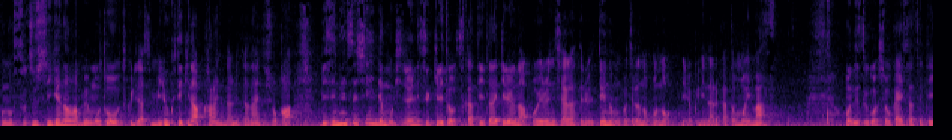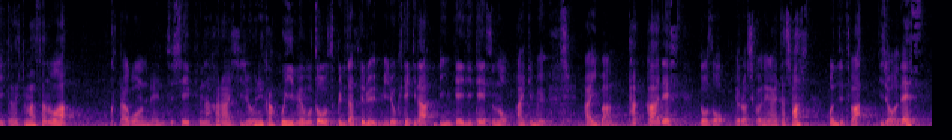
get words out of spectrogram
この涼しげな目元を作り出す魅力的なカラーになるんじゃないでしょうか。ビジネスシーンでも非常にすっきりと使っていただけるようなお色に仕上がっているというのもこちらの方の魅力になるかと思います。本日ご紹介させていただきましたのはクタゴンレンズシェイプながら非常にかっこいい目元を作り出せる魅力的なヴィンテージテイストのアイテムアイバンタッカーです。どうぞよろしくお願いいたします。本日は以上です。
